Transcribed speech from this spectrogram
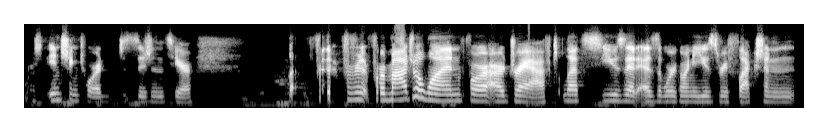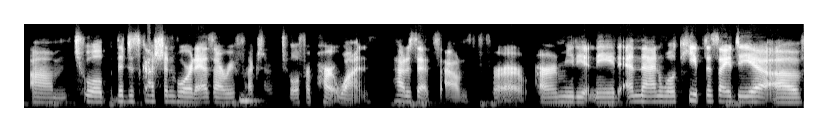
we're inching toward decisions here for, the, for, for module one for our draft let's use it as we're going to use reflection um, tool the discussion board as our reflection tool for part one how does that sound for our, our immediate need and then we'll keep this idea of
